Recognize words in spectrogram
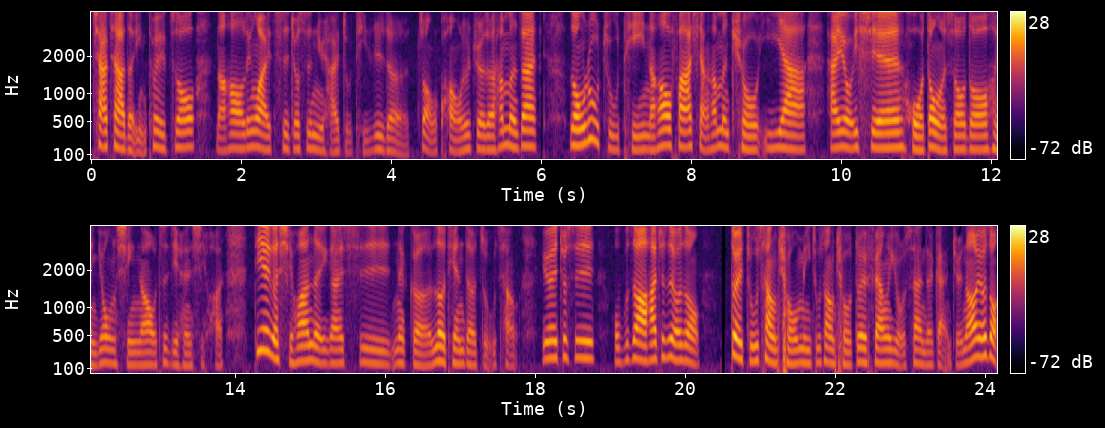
恰恰的隐退周，然后另外一次就是女孩主题日的状况，我就觉得他们在融入主题，然后发想他们球衣啊，还有一些活动的时候都很用心，然后我自己很喜欢。第二个喜欢的应该是那个乐天的。主场，因为就是我不知道，他就是有一种对主场球迷、主场球队非常友善的感觉，然后有种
